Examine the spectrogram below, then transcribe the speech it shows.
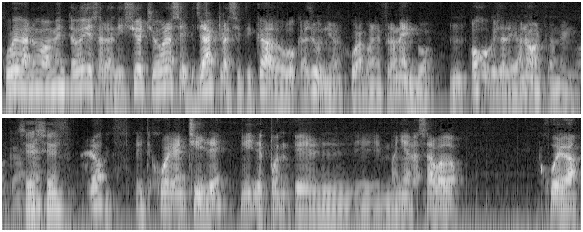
juega nuevamente hoy es a las 18 horas el ya clasificado Boca Juniors, juega con el Flamengo. Ojo que ya le ganó al Flamengo acá. ¿eh? Pero este, juega en Chile y después el, eh, mañana sábado juega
